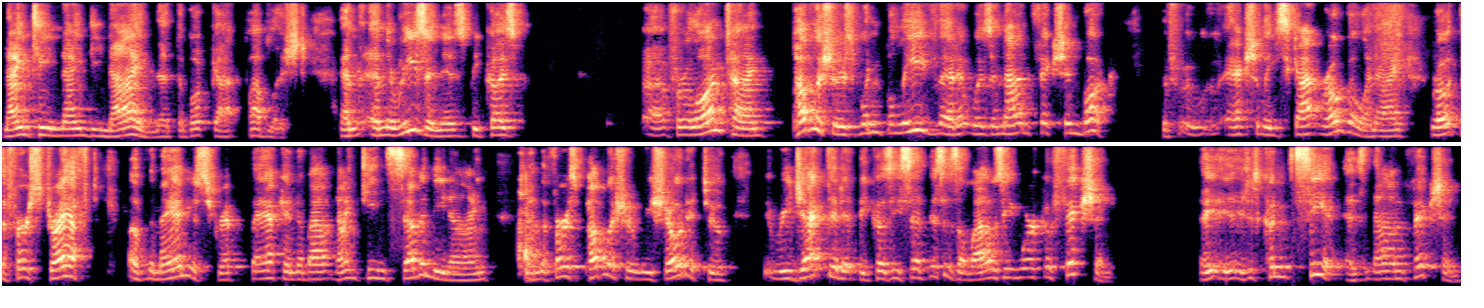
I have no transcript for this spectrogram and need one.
1999 that the book got published. And, and the reason is because uh, for a long time, publishers wouldn't believe that it was a nonfiction book. Actually, Scott Rogo and I wrote the first draft of the manuscript back in about 1979. And the first publisher we showed it to rejected it because he said, This is a lousy work of fiction. They, they just couldn't see it as nonfiction.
